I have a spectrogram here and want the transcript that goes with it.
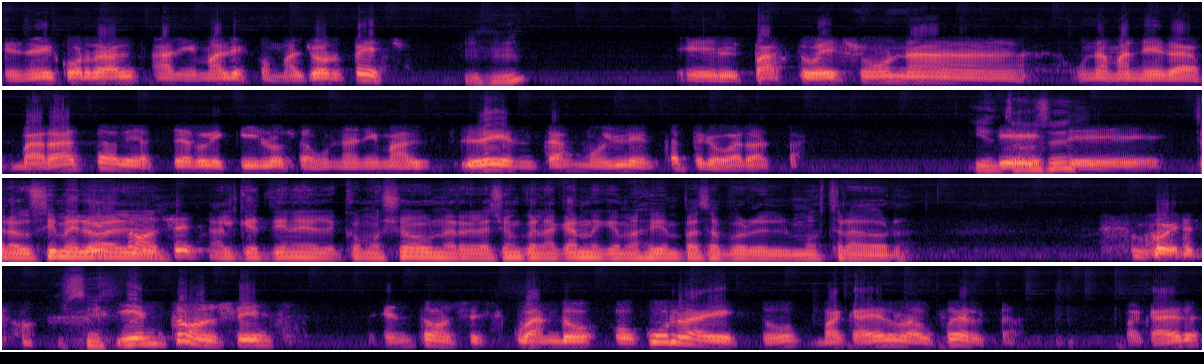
en el corral animales con mayor peso. El pasto es una, una manera barata de hacerle kilos a un animal, lenta, muy lenta, pero barata. Y entonces, este, traducímelo al, que tiene, como yo, una relación con la carne que más bien pasa por el mostrador. Bueno, y entonces, entonces, cuando ocurra esto, va a caer la oferta, va a caer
